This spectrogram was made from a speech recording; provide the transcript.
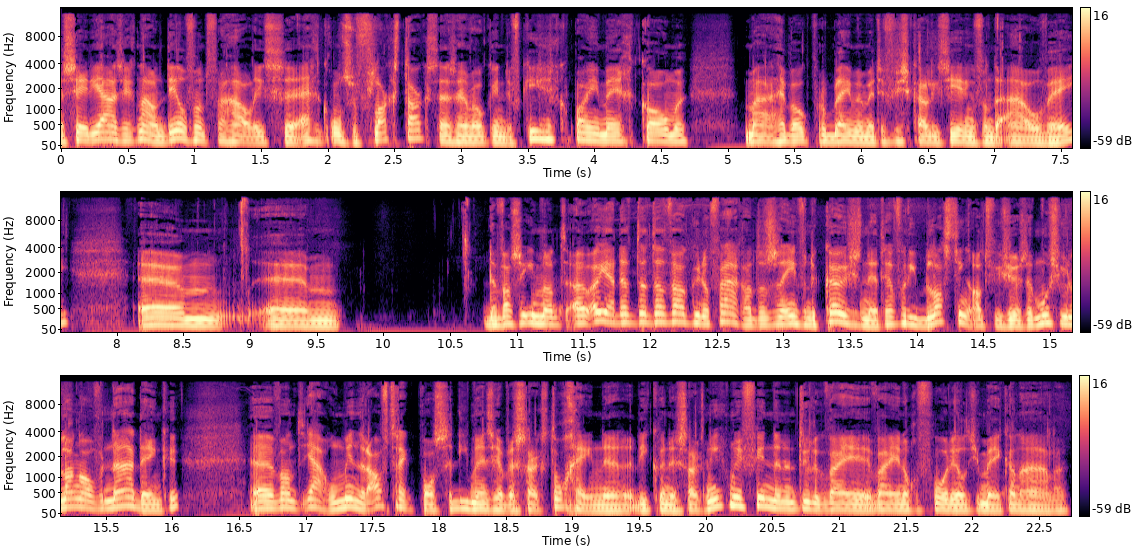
CDA zegt, nou, een deel van het verhaal is eigenlijk onze vlakstaks. Daar zijn we ook in de verkiezingscampagne mee gekomen. Maar hebben ook problemen met de fiscalisering van de AOW. Um, um, er was iemand... Oh, oh ja, dat, dat, wou ik u nog vragen. Want dat was een van de keuzes net hè, voor die belastingadviseurs. Daar moest u lang over nadenken. Uh, want ja, hoe minder aftrekposten... die mensen hebben straks toch geen... Uh, die kunnen straks niet meer vinden natuurlijk... Waar je, waar je nog een voordeeltje mee kan halen.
